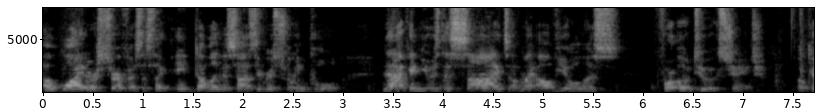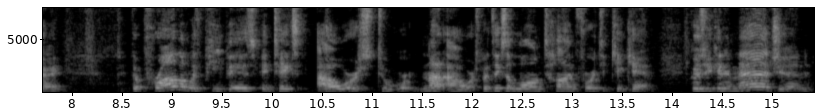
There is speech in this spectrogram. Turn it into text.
a wider surface. It's like doubling the size of your swimming pool. Now I can use the sides of my alveolus for O2 exchange, okay? The problem with PEEP is it takes hours to work, not hours, but it takes a long time for it to kick in. Because you can imagine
